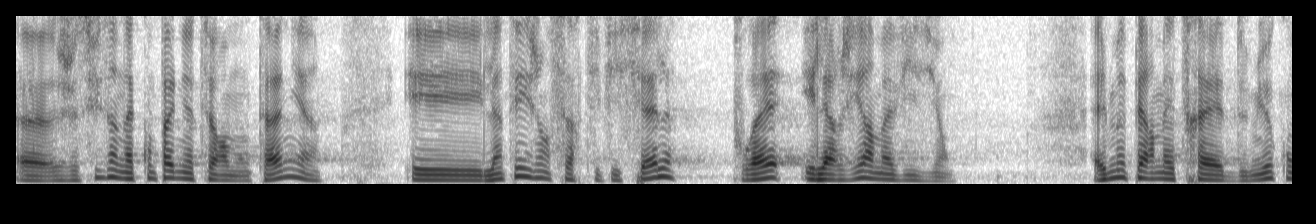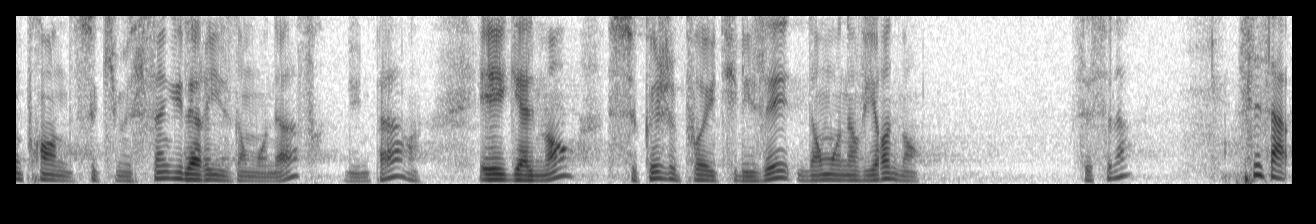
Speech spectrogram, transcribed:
je suis un accompagnateur en montagne et l'intelligence artificielle pourrait élargir ma vision. Elle me permettrait de mieux comprendre ce qui me singularise dans mon offre, d'une part, et également ce que je pourrais utiliser dans mon environnement. C'est cela? C'est ça.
